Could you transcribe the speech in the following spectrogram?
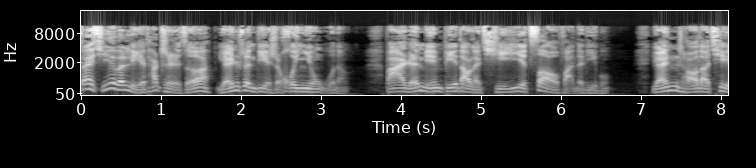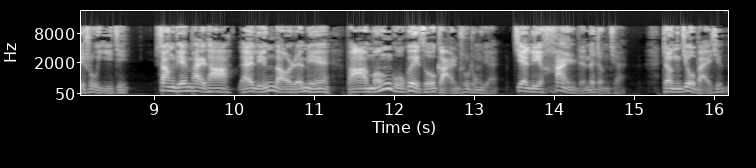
在檄文里，他指责元顺帝是昏庸无能，把人民逼到了起义造反的地步。元朝的气数已尽，上天派他来领导人民，把蒙古贵族赶出中原，建立汉人的政权，拯救百姓。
